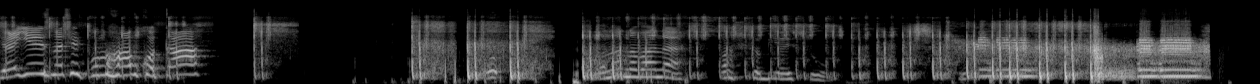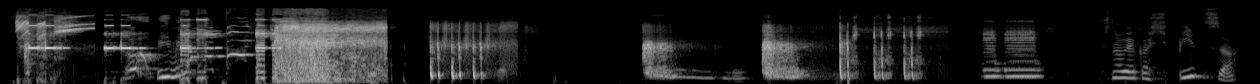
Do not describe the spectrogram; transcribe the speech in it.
Я їй, значить, помагав кота. О, вона на мене аж щоб я. І мене Знову якась піца.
